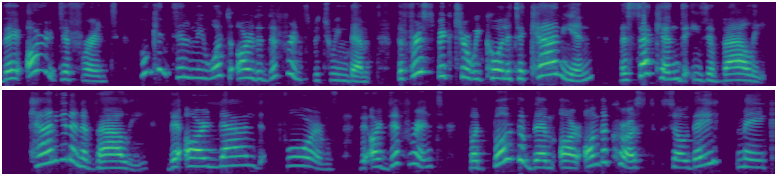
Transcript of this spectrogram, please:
they are different. Who can tell me what are the difference between them? The first picture, we call it a canyon. The second is a valley. Canyon and a valley, they are land forms. They are different, but both of them are on the crust, so they make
